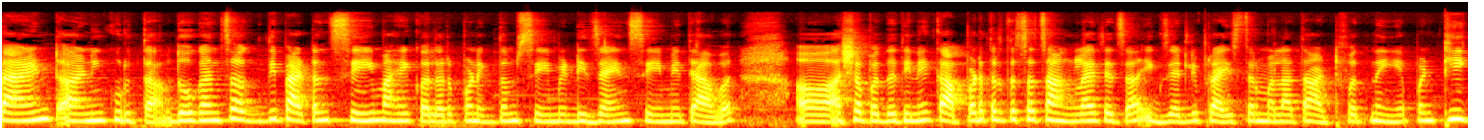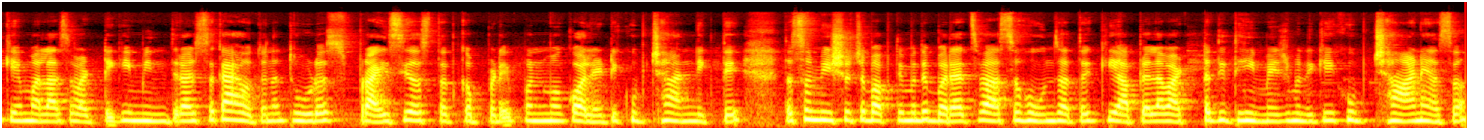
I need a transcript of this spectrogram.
पॅन्ट आणि कुर्ता दोघांचं अगदी पॅटर्न सेम आहे कलर पण एकदम सेम आहे डिझाईन सेम आहे त्यावर. अशा पद्धतीने कापड तर तसा चांगला आहे त्याचा एक्झॅक्टली प्राईस तर मला आता आठवत नाही आहे पण ठीक आहे मला असं वाटते की मिंत्राचं काय होतं ना थोडंच प्राईसी असतात कपडे पण मग क्वालिटी खूप छान निघते. तसं मिशोच्या बाबतीमध्ये बऱ्याच वेळा असं होऊन जातं की आपल्याला वाटतं तिथे इमेजमध्ये की खूप छान आहे असं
